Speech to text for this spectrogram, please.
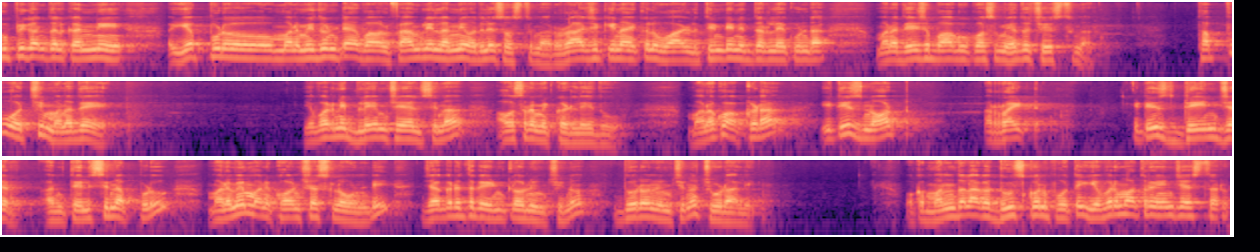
కుప్పిగంతులకన్నీ ఎప్పుడు మనం ఇది ఉంటే వాళ్ళ ఫ్యామిలీలు అన్నీ వదిలేసి వస్తున్నారు. రాజకీయ నాయకులు వాళ్ళు తిండి నిద్ర లేకుండా మన దేశ బాగు కోసం ఏదో చేస్తున్నారు. తప్పు వచ్చి మనదే. ఎవరిని బ్లేమ్ చేయాల్సిన అవసరం ఇక్కడ లేదు. మనకు అక్కడ it is not right. It is danger అని తెలిసినప్పుడు మనమే మన కాన్షియస్లో ఉండి జాగ్రత్తగా ఇంట్లో నుంచినో దూరం నుంచినో చూడాలి. ఒక మందలాగా దూసుకొని పోతే ఎవరు మాత్రం ఏం చేస్తారు?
